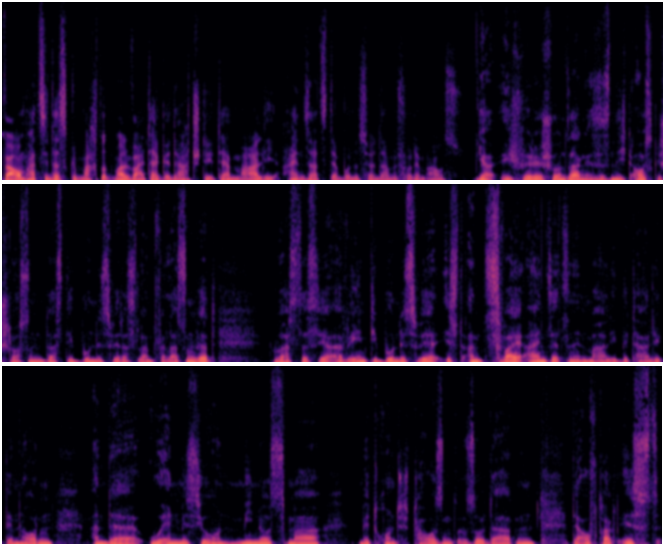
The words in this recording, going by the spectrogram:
Warum hat sie das gemacht und mal weitergedacht? Steht der Mali-Einsatz der Bundeswehr damit vor dem Aus? Ja, ich würde schon sagen, es ist nicht ausgeschlossen, dass die Bundeswehr das Land verlassen wird. Du hast es ja erwähnt, die Bundeswehr ist an zwei Einsätzen in Mali beteiligt. Im Norden an der UN-Mission MINUSMA mit rund 1000 Soldaten. Der Auftrag ist,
